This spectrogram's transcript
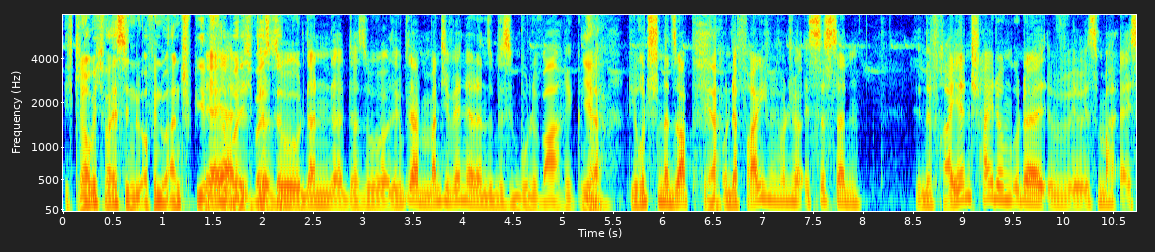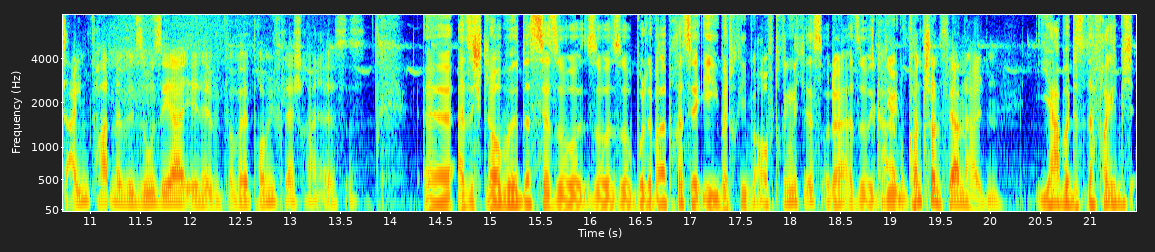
Ich glaube, ich weiß, auf wen du anspielst, Ja, ja, aber ich da weiß grad- so, dann, da- da so, da gibt's ja, manche werden ja dann so ein bisschen boulevardig. Ja. Ne? Die rutschen dann so ab. Ja. Und da frage ich mich manchmal, ist das dann eine freie Entscheidung oder ist, ma- ist ein Partner will so sehr in, bei Promiflash rein? Ist das? Äh, also ich glaube, dass ja so, so, so Boulevardpresse ja eh übertrieben aufdringlich ist, oder? Also Kann, die, aber kannst schon fernhalten. ja, aber das, da frage ich mich,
